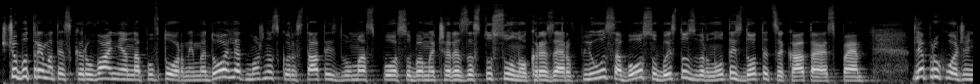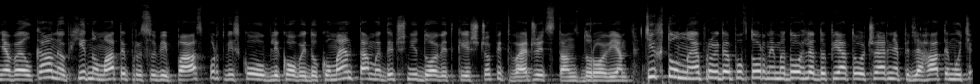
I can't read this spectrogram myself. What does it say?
Щоб отримати скерування на повторний медогляд, можна скористатись двома способами через застосунок Резерв Плюс або особисто звернутись до ТЦК та СП. Для проходження ВЛК необхідно мати при собі паспорт, військово-обліковий документ та медичні довідки, що підтверджують стан здоров'я. Ті, хто не пройде повторний медогляд до 5 червня, підлягатимуть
